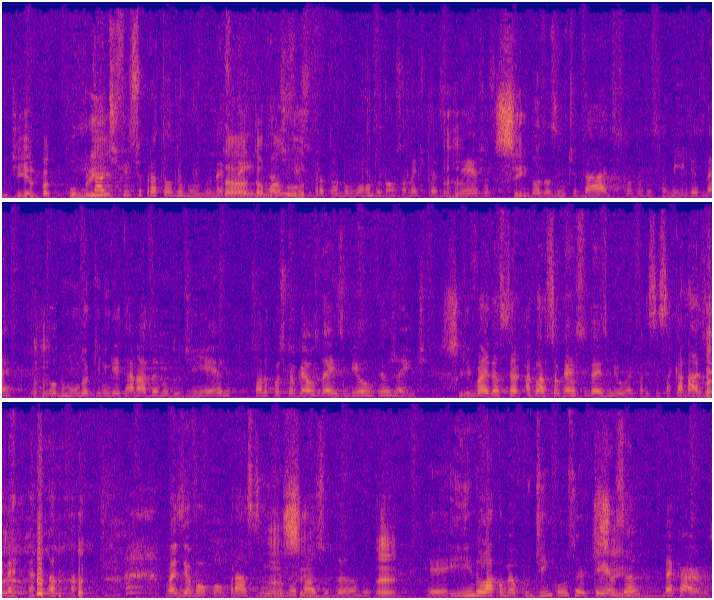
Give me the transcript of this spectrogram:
dinheiro para cobrir. tá difícil para todo mundo, né, Tá- Frei? tá uma difícil para todo mundo, não somente para as Aham, igrejas, sim. todas as entidades, todas as famílias, né? Todo mundo aqui, ninguém tá nadando do dinheiro. Só depois que eu ganhar os 10 mil, viu, gente? Sim. Que vai dar certo. Agora, se eu ganhar esses 10 mil, vai parecer sacanagem, né? Mas eu vou comprar sim, Ah, eu vou estar ajudando. É. É, e indo lá comer o pudim, com certeza, Sim. né, Carlos?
